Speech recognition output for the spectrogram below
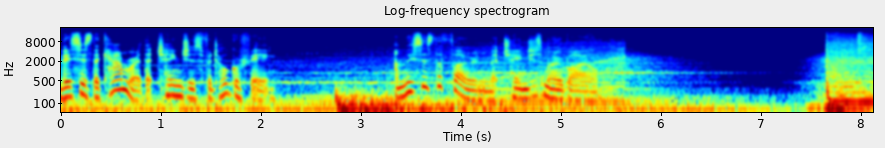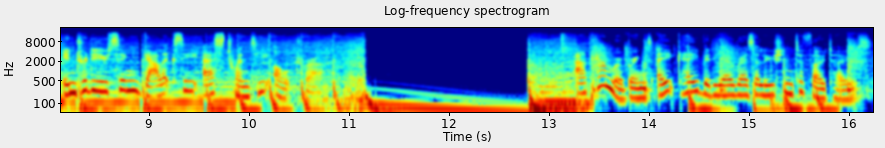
This is the camera that changes photography. And this is the phone that changes mobile. Introducing Galaxy S20 Ultra. Our camera brings 8K video resolution to photos,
